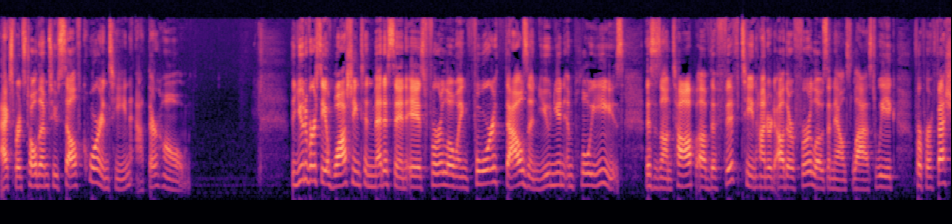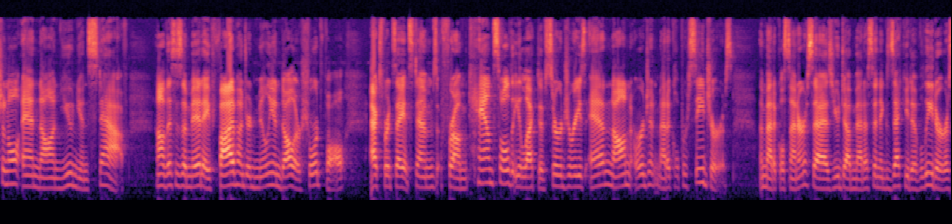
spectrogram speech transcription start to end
Experts told them to self quarantine at their home. The University of Washington Medicine is furloughing 4,000 union employees. This is on top of the 1,500 other furloughs announced last week for professional and non union staff. Now, this is amid a $500 million shortfall. Experts say it stems from canceled elective surgeries and non urgent medical procedures. The medical center says UW Medicine executive leaders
